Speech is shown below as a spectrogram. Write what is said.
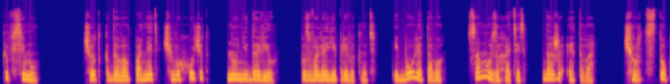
ко всему. Четко давал понять, чего хочет, но не давил, позволяя ей привыкнуть. И более того, самой захотеть даже этого. Черт, стоп!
